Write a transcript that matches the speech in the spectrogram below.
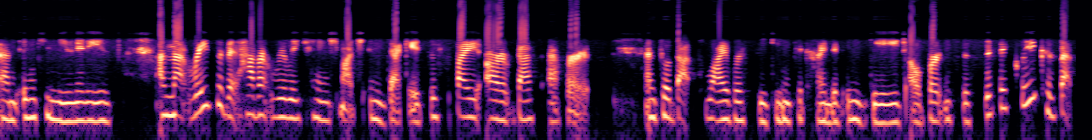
and in communities, and that rates of it haven't really changed much in decades, despite our best efforts. And so that's why we're seeking to kind of engage Albertans specifically because that's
